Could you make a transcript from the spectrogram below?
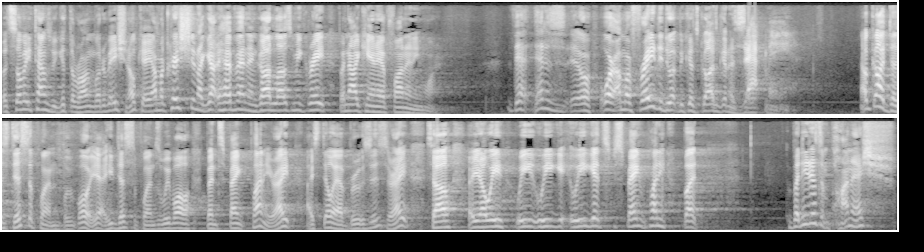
But so many times we get the wrong motivation. Okay, I'm a Christian, I got heaven, and God loves me, great, but now I can't have fun anymore. That, that is, or, or I'm afraid to do it because God's going to zap me. Now, God does discipline. Oh, yeah, He disciplines. We've all been spanked plenty, right? I still have bruises, right? So, you know, we, we, we, get, we get spanked plenty, but, but He doesn't punish.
